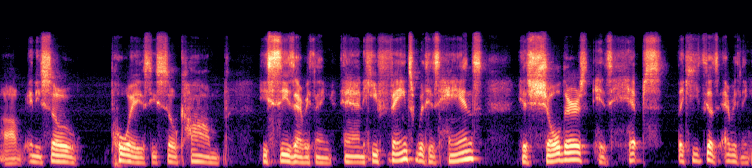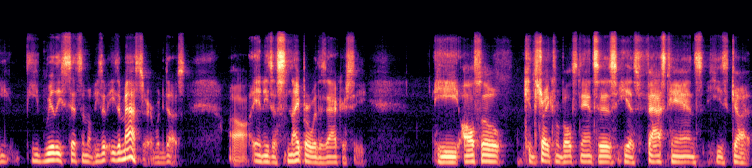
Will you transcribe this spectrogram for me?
Um, and he's so poised. He's so calm. He sees everything, and he feints with his hands, his shoulders, his hips like he does everything. He he really sets him up. He's a, he's a master at what he does, uh, and he's a sniper with his accuracy. He also can strike from both stances. He has fast hands. He's got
